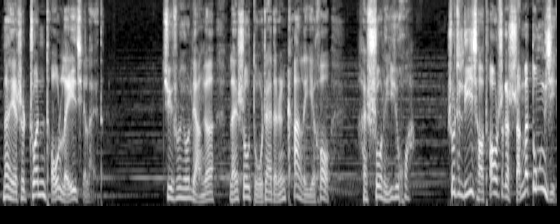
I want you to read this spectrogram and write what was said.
那也是砖头垒起来的。据说有两个来收赌债的人看了以后，还说了一句话，说这李小涛是个什么东西？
